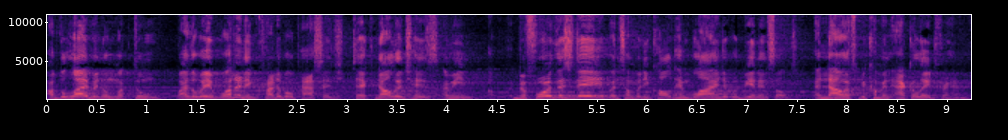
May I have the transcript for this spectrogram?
Abdullah ibn Umm Maktoum, by the way, what an incredible passage to acknowledge his, I mean, Before this day, when somebody called him blind, it would be an insult. And now it's become an accolade for him.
